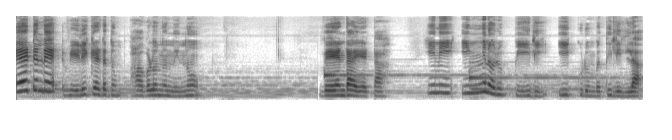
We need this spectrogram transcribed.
ഏട്ടന്റെ വിളി കേട്ടതും അവളൊന്ന് നിന്നു. വേണ്ട ഏട്ടാ ഇനി ഇങ്ങനൊരു പീലി ഈ കുടുംബത്തിലില്ല.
